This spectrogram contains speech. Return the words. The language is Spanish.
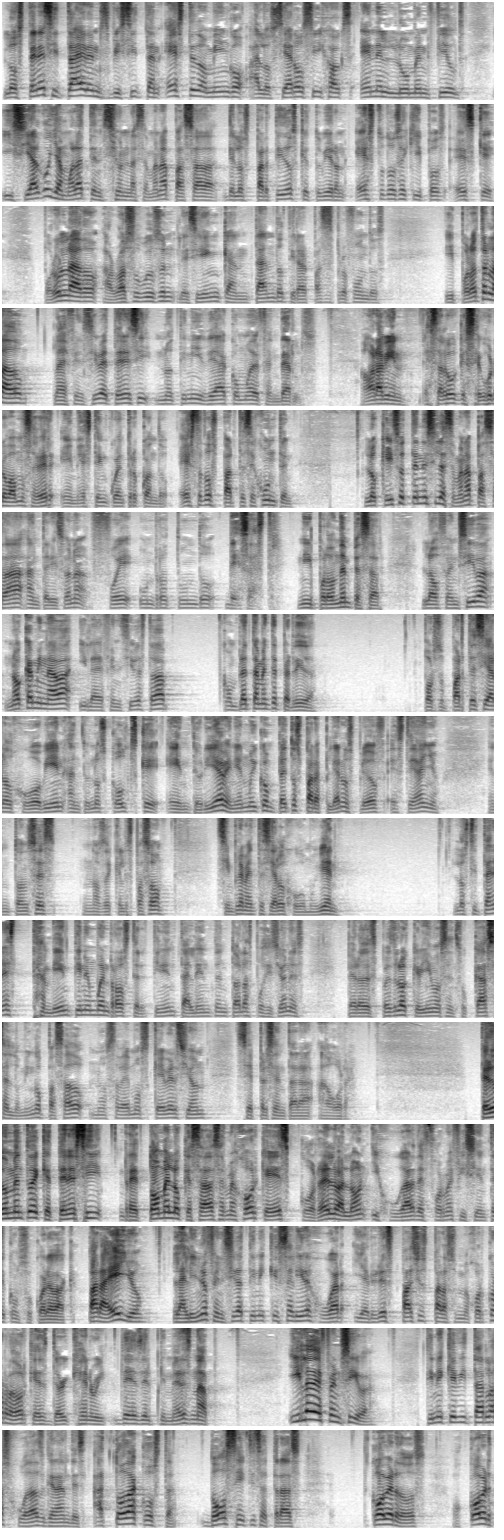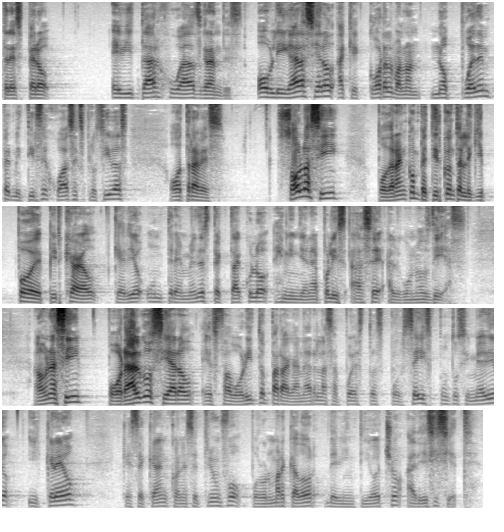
Los Tennessee Titans visitan este domingo a los Seattle Seahawks en el Lumen Field. Y si algo llamó la atención la semana pasada de los partidos que tuvieron estos dos equipos es que, por un lado, a Russell Wilson le sigue encantando tirar pases profundos. Y por otro lado, la defensiva de Tennessee no tiene idea cómo defenderlos. Ahora bien, es algo que seguro vamos a ver en este encuentro cuando estas dos partes se junten. Lo que hizo Tennessee la semana pasada ante Arizona fue un rotundo desastre. Ni por dónde empezar. La ofensiva no caminaba y la defensiva estaba completamente perdida. Por su parte, Seattle jugó bien ante unos Colts que en teoría venían muy completos para pelear en los playoffs este año. Entonces, no sé qué les pasó. Simplemente Seattle jugó muy bien. Los Titanes también tienen buen roster, tienen talento en todas las posiciones, pero después de lo que vimos en su casa el domingo pasado, no sabemos qué versión se presentará ahora. Pero es momento de que Tennessee retome lo que sabe hacer mejor, que es correr el balón y jugar de forma eficiente con su coreback. Para ello, la línea ofensiva tiene que salir a jugar y abrir espacios para su mejor corredor, que es Derrick Henry, desde el primer snap. Y la defensiva tiene que evitar las jugadas grandes a toda costa. Dos safeties atrás, cover 2 o cover 3, pero evitar jugadas grandes. Obligar a Seattle a que corra el balón. No pueden permitirse jugadas explosivas otra vez. Solo así podrán competir contra el equipo de Pete Carroll, que dio un tremendo espectáculo en Indianapolis hace algunos días. Aún así, por algo Seattle es favorito para ganar en las apuestas por 6 puntos y medio y creo que se quedan con ese triunfo por un marcador de 28 a 17.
